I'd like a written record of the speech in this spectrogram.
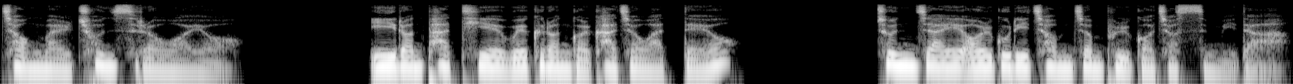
정말 촌스러워요. 이런 파티에 왜 그런 걸 가져왔대요? 순자의 얼굴이 점점 붉어졌습니다.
